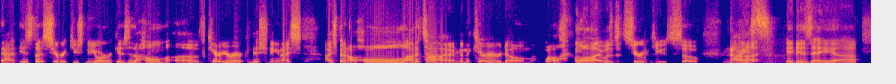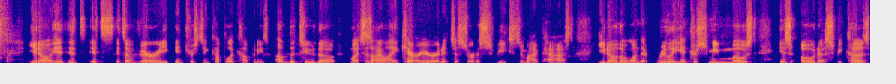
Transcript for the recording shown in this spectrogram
that is the Syracuse, New York, is the home of Carrier air conditioning. And I I spent a whole lot of time in the Carrier Dome while while I was at Syracuse. So uh, nice. it is a uh, you know, it, it's it's it's a very interesting couple of companies. Of the two, though, much as I like Carrier and it just sort of speaks to my past, you know, the one that really interests me most is Otis because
